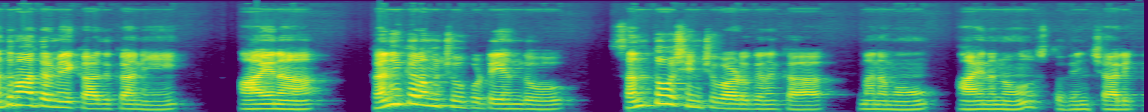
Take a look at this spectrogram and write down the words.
అంత మాత్రమే కాదు కానీ ఆయన కనికరం చూపుట ఎందు సంతోషించువాడు గనక మనము ఆయనను స్తుతించాలి.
